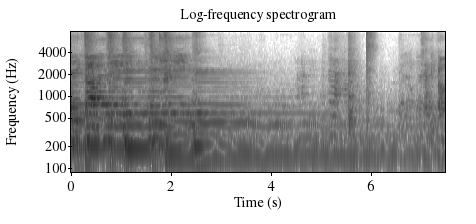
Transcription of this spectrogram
ยไก่ตลาดครับใช่ถูกต้อง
